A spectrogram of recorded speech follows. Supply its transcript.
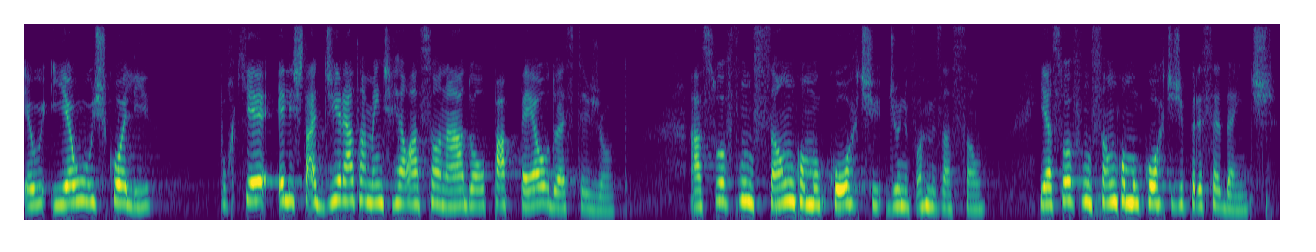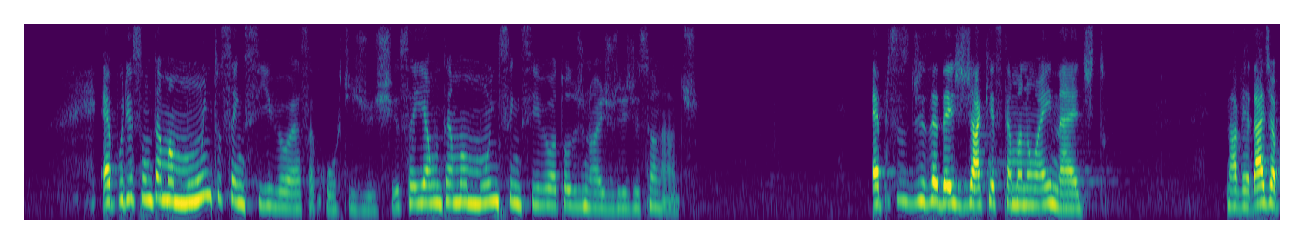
eu, e eu o escolhi porque ele está diretamente relacionado ao papel do STJ, à sua função como corte de uniformização e à sua função como corte de precedente. É por isso um tema muito sensível a essa Corte de Justiça e é um tema muito sensível a todos nós jurisdicionados. É preciso dizer desde já que esse tema não é inédito. Na verdade, a,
